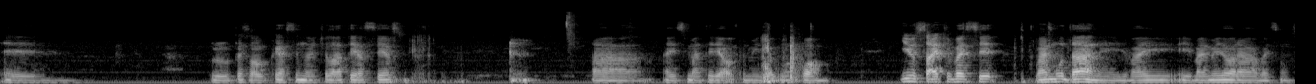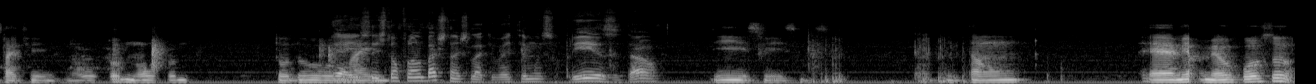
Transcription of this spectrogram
É, para o pessoal que é assinante lá ter acesso a, a esse material também de alguma forma. E o site vai ser, vai mudar, né? Ele vai, ele vai melhorar, vai ser um site novo, todo novo, todo, todo é, mais... isso eles estão falando bastante lá, que vai ter muitas surpresas e tal. Isso, isso, isso. Então, é, meu, meu curso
